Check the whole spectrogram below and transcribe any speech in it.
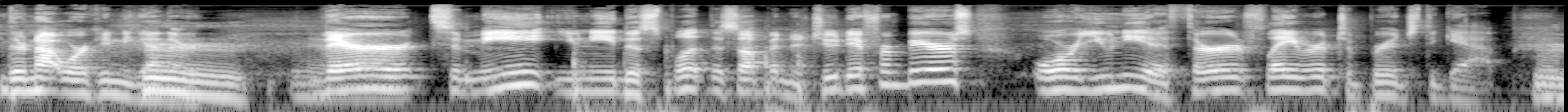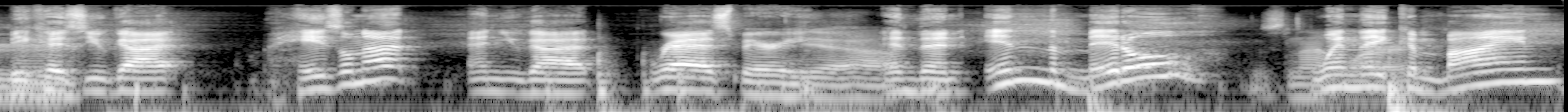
they're not working together. Hmm. They're to me, you need to split this up into two different beers or you need a third flavor to bridge the gap. Mm-hmm. Because you got hazelnut and you got raspberry. Yeah. And then in the middle, when they combine,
